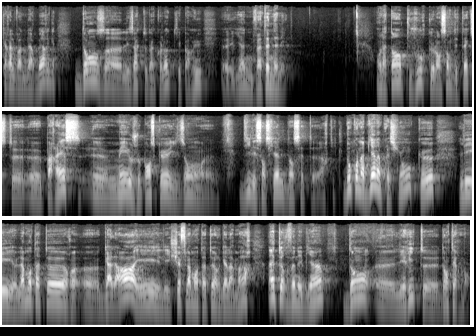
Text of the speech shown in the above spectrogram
Karel van Lerberg dans les actes d'un colloque qui est paru il y a une vingtaine d'années on attend toujours que l'ensemble des textes euh, paraissent, euh, mais je pense qu'ils ont euh, dit l'essentiel dans cet article. Donc on a bien l'impression que les lamentateurs Gala et les chefs lamentateurs Galamar intervenaient bien dans les rites d'enterrement.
